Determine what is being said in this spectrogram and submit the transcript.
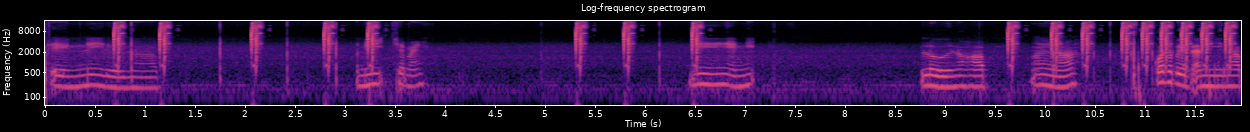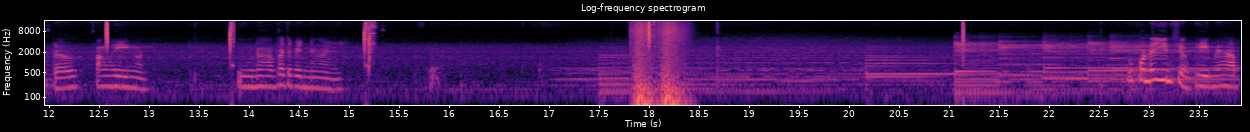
เพลงนี่เลยนะครับ อันนี้ใช่ไหมนี่อันนี้ เลยนะครับนี่นะ ก็จะเป็นอันนี้นะครับ เดี๋ยวฟังเพลงก่อน ดูนะครับว่าจะเป็นยังไง ทุกคนได้ยินเสียงเพลงไหมครับ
